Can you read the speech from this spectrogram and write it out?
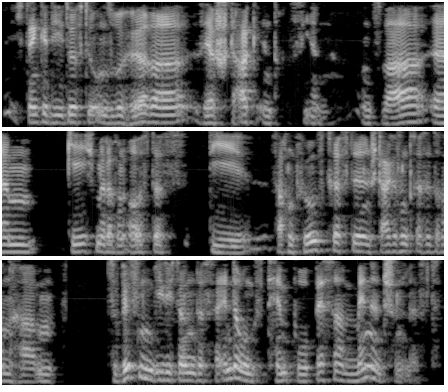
Ich denke, die dürfte unsere Hörer sehr stark interessieren. Und zwar ähm, gehe ich mir davon aus, dass die Fach- und Führungskräfte ein starkes Interesse daran haben, zu wissen, wie sich dann das Veränderungstempo besser managen lässt.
